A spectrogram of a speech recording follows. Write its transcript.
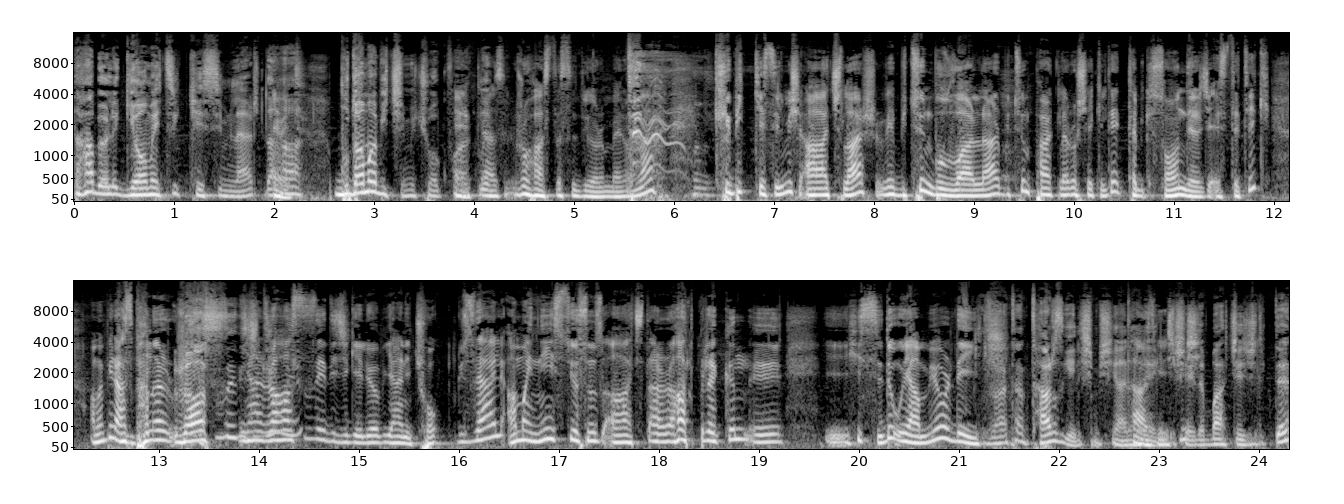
Daha böyle geometrik kesimler, daha Evet. budama biçimi çok Evet, farklı. biraz ruh hastası diyorum ben ona. Kübik kesilmiş ağaçlar ve bütün bulvarlar, bütün parklar o şekilde tabii ki son derece estetik ama biraz bana Rahatsız edici yani mi? rahatsız edici geliyor. Yani çok güzel ama ne istiyorsunuz ağaçtan rahat bırakın e, hissi de uyanmıyor değil. Zaten tarz gelişmiş yani Tarz hani gelişmiş. şeyde bahçecilikte.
